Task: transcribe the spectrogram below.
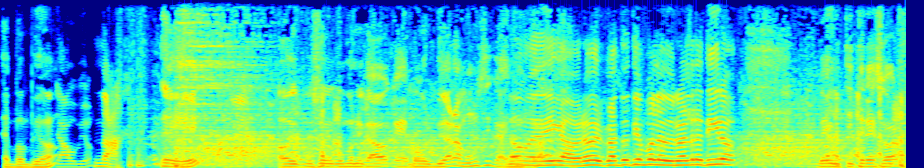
¿Él volvió? Ya obvio. No, Sí. Hoy puso un comunicado que volvió a la música. y no no- me diga, bro, ¿cuánto tiempo le duró el retiro? 23 horas.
